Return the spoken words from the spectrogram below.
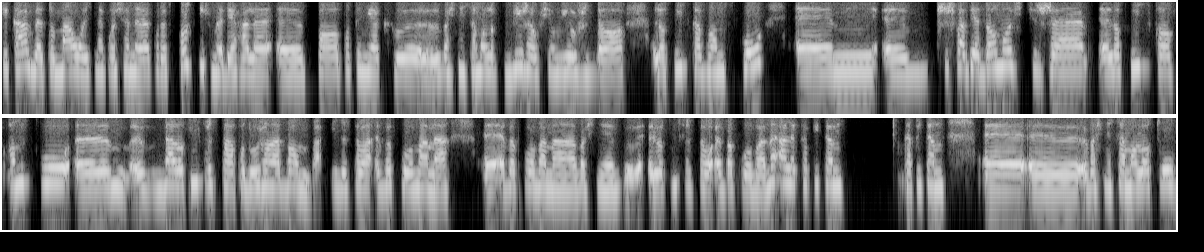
ciekawe, to mało jest nagłaśniane akurat w polskich mediach, ale e, po, po tym jak e, właśnie samolot zbliżał się już do lotniska w Omsku, przyszła wiadomość, że lotnisko w Omsku, na lotnisko została podłożona bomba i została ewakuowana, e, ewakuowana właśnie, lotnisko zostało ewakuowane, ale kapitan kapitan e, e, właśnie samolotu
